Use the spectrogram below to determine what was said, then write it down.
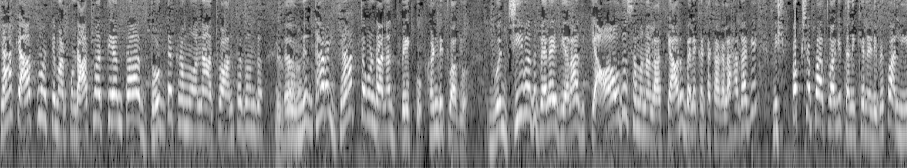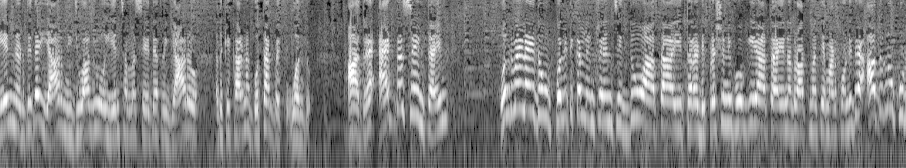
ಯಾಕೆ ಆತ್ಮಹತ್ಯೆ ಮಾಡ್ಕೊಂಡ? ಆತ್ಮಹತ್ಯೆ ಅಂತ ದೊಡ್ಡ ಕ್ರಮವನ್ನ ಅಥವಾ ಅಂತದೊಂದು ನಿರ್ಧಾರ. ನಿರ್ಧಾರ ಯಾಕೆ ತಗೊಂಡ ಅನ್ನೋದು ಬೇಕು ಖಂಡಿತವಾಗ್ಲು. ಒಂದ್ ಜೀವದ ಬೆಲೆ ಇದೆಯಲ್ಲ ಅದಕ್ಕೆ ಯಾವುದು ಸಮನಲ್ಲ ಅದಕ್ಕೆ ಯಾರು ಬೆಲೆ ಕಟ್ಟಕ್ಕಾಗಲ್ಲ. ಹಾಗಾಗಿ ನಿಷ್ಪಕ್ಷಪಾತವಾಗಿ ತನಿಖೆ ನಡಿಬೇಕು. ಅಲ್ಲಿ ಏನ್ ನಡೆದಿದೆ ಯಾರು ನಿಜವಾಗ್ಲೂ ಏನ್ ಸಮಸ್ಯೆ ಇದೆ ಅಥವಾ ಯಾರು ಅದಕ್ಕೆ ಕಾರಣ ಗೊತ್ತಾಗ್ಬೇಕು ಒಂದು. ಆದ್ರೆ ಅಟ್ ದ ಸೇಮ್ ಟೈಮ್ ಒಂದ್ ವೇಳೆ ಇದು ಪೊಲಿಟಿಕಲ್ ಇನ್ಫ್ಲೂಯೆನ್ಸ್ ಇದ್ದು ಆತ ಈ ತರ ಡಿಪ್ರೆಷನ್ ಹೋಗಿ ಆತ ಏನಾದ್ರು ಆತ್ಮಹತ್ಯೆ ಮಾಡ್ಕೊಂಡಿದ್ರೆ ಅದನ್ನು ಕೂಡ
